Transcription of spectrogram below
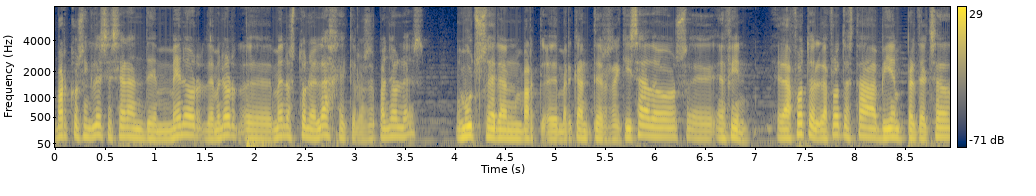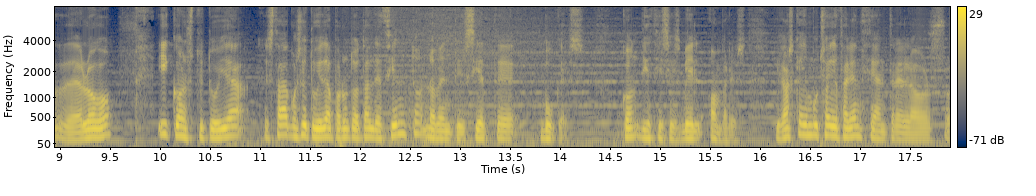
barcos ingleses eran de, menor, de menor, eh, menos tonelaje que los españoles, muchos eran mercantes requisados, en fin, la flota, la flota estaba bien pertrechada, desde luego, y constituía, estaba constituida por un total de 197 buques con 16.000 hombres. Fijaos que hay mucha diferencia entre los eh,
